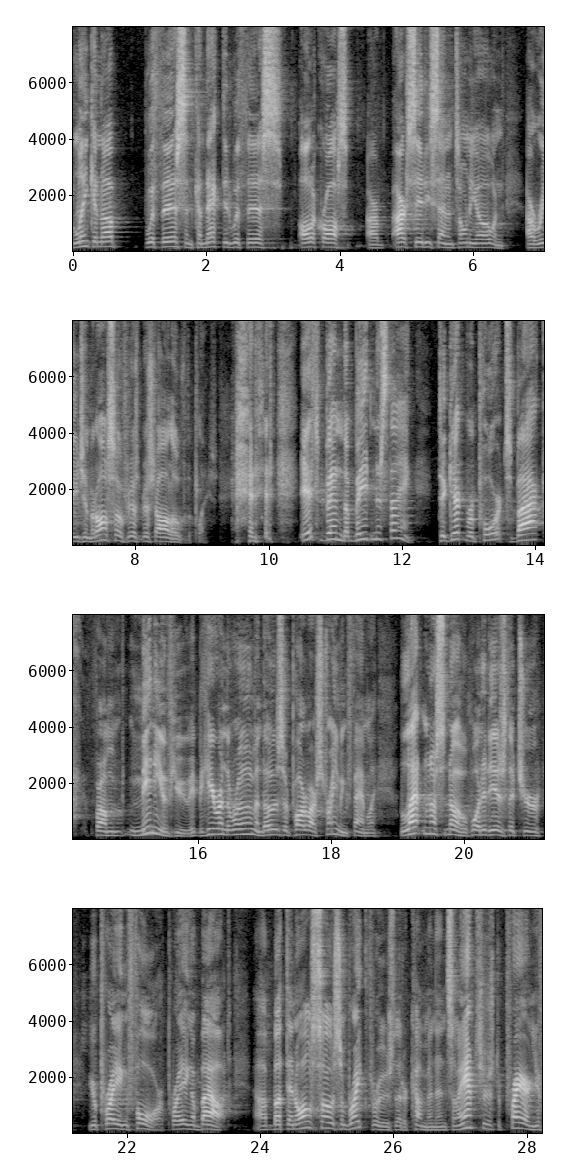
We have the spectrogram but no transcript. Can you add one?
linking up with this and connected with this all across our, our city, San Antonio, and our region, but also just, just all over the place. And it, it's been the beatingest thing to get reports back from many of you here in the room and those who are part of our streaming family, letting us know what it is that you're you're praying for, praying about. Uh, but then also some breakthroughs that are coming and some answers to prayer, and your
